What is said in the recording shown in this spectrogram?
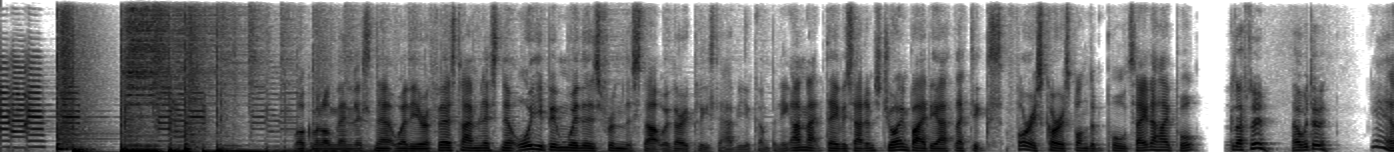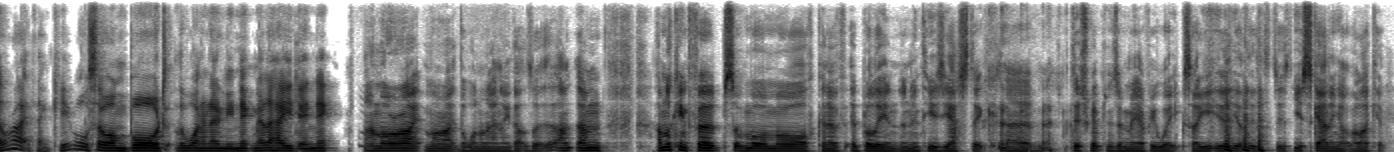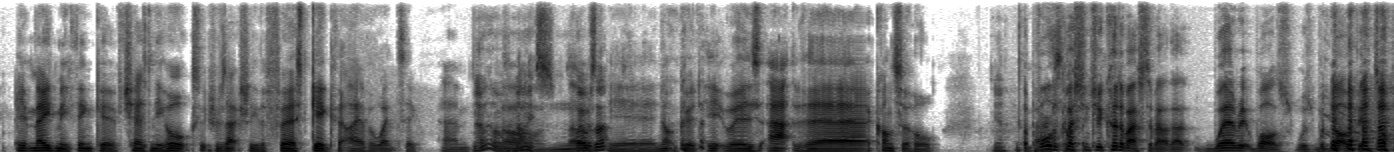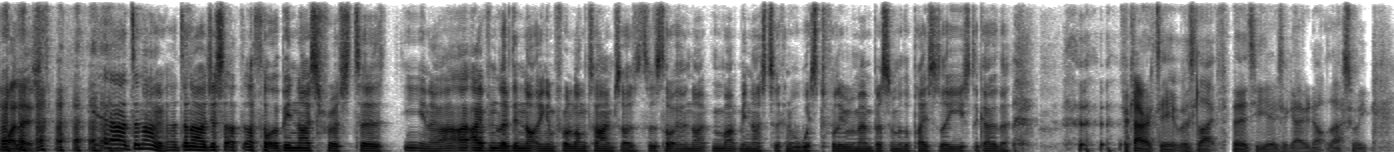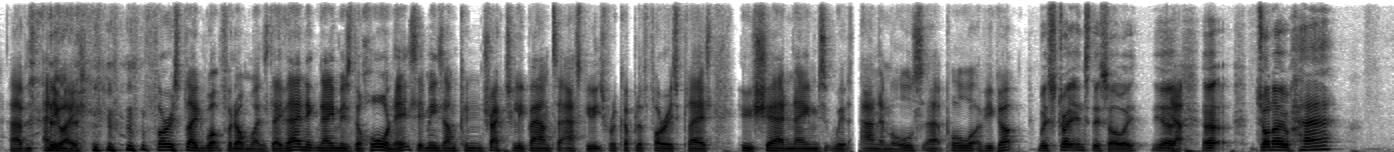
Welcome along, then, listener. Whether you're a first time listener or you've been with us from the start, we're very pleased to have your company. I'm Matt Davis Adams, joined by the Athletics Forest correspondent Paul Taylor. Hi, Paul. Good afternoon. How are we doing? Yeah, all right, thank you. Also on board, the one and only Nick Miller. How you doing, Nick? I'm all right. I'm all right. The one and only. That was. I'm. I'm, I'm looking for sort of more and more kind of ebullient and enthusiastic uh, descriptions of me every week. So you, you, you're scaling up. I like it. It made me think of Chesney Hawks, which was actually the first gig that I ever went to. Um, Oh, Oh, nice. no. Where was that? yeah, not good. it was at the concert hall. Yeah. Of all the questions you could have asked about that, where it was was would not have been top of my list. Yeah, I don't know. I don't know. I just I, I thought it'd be nice for us to, you know, I, I haven't lived in Nottingham for a long time, so I just thought it might, might be nice to kind of wistfully remember some of the places I used to go there. For clarity, it was like 30 years ago, not last week. Um, anyway, Forest played Watford on Wednesday. Their nickname is the Hornets. It means I'm contractually bound to ask you each for a couple of Forest players who share names with animals. Uh, Paul, what have you got? We're straight into this, are we? Yeah. Yeah. Uh, John O'Hare.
